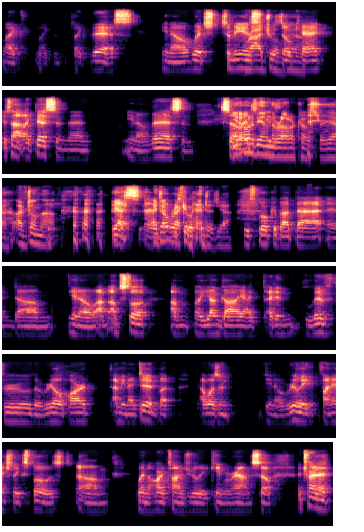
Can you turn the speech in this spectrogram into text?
like like like this you know, which to me is Gradual, it's okay. Yeah. It's not like this and then, you know, this and so you don't want to be on the roller coaster. Yeah, I've done that. yes, I don't recommend spoke, it. Yeah, we spoke about that, and um, you know, I'm, I'm still I'm a young guy. I I didn't live through the real hard. I mean, I did, but I wasn't, you know, really financially exposed um, when the hard times really came around. So I try to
